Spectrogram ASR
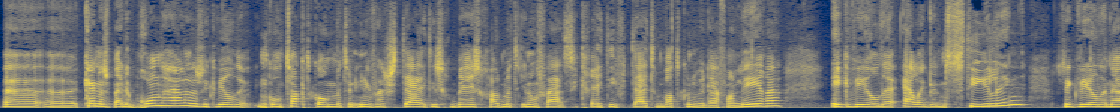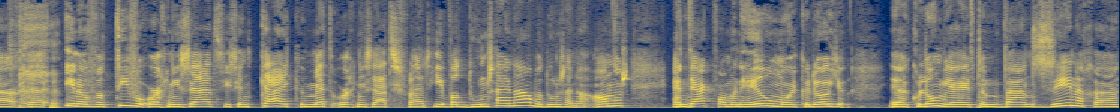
uh, kennis bij de bron halen. Dus ik wilde in contact komen met een universiteit die zich bezighoudt met innovatie, creativiteit en wat kunnen we daarvan leren. Ik wilde elegant stealing. Dus ik wilde naar innovatieve organisaties en kijken met organisaties vanuit hier. Wat doen zij nou? Wat doen zij nou anders? En daar kwam een heel mooi cadeautje. Colombia heeft een waanzinnige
